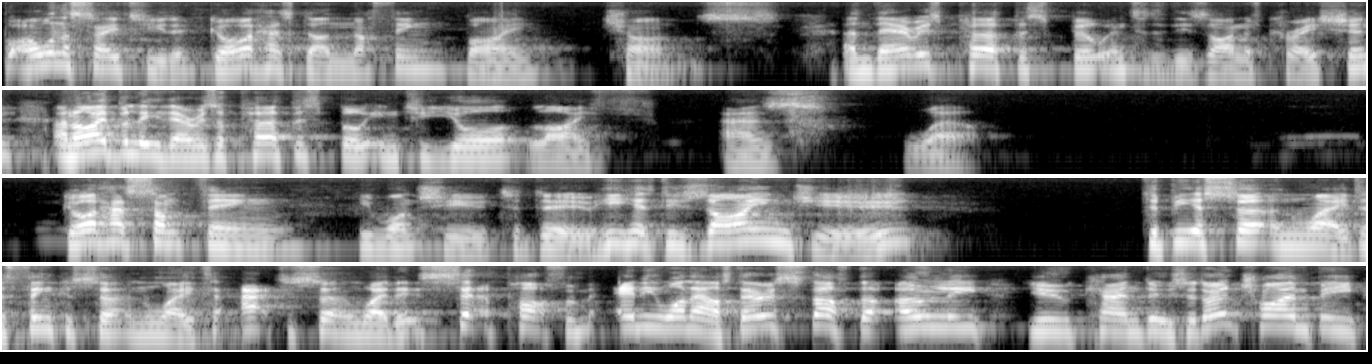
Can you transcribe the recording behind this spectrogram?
But I want to say to you that God has done nothing by chance. And there is purpose built into the design of creation. And I believe there is a purpose built into your life as well. God has something he wants you to do. He has designed you to be a certain way, to think a certain way, to act a certain way, that is set apart from anyone else. There is stuff that only you can do. So don't try and be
